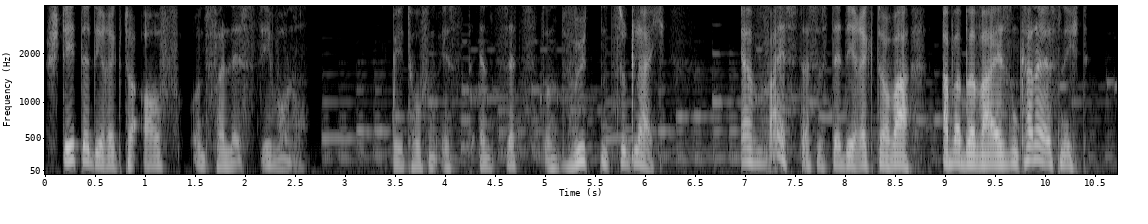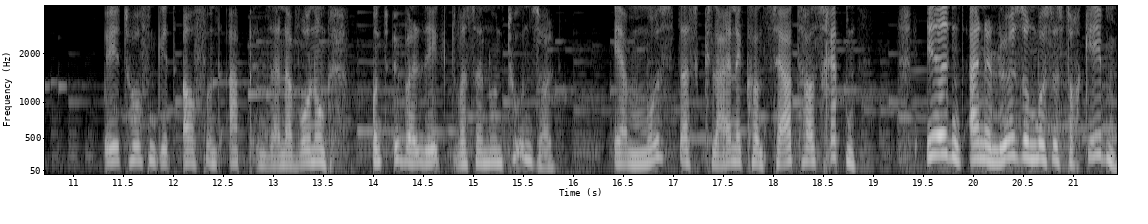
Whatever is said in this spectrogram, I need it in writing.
steht der Direktor auf und verlässt die Wohnung. Beethoven ist entsetzt und wütend zugleich. Er weiß, dass es der Direktor war, aber beweisen kann er es nicht. Beethoven geht auf und ab in seiner Wohnung und überlegt, was er nun tun soll. Er muss das kleine Konzerthaus retten. Irgendeine Lösung muss es doch geben.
